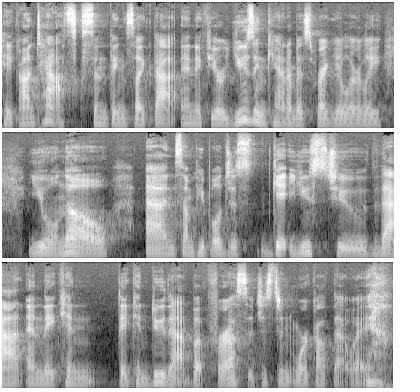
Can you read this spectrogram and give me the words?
take on tasks and things like that. And if you're using cannabis regularly, you'll know. And some people just get used to that and they can they can do that. But for us, it just didn't work out that way.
